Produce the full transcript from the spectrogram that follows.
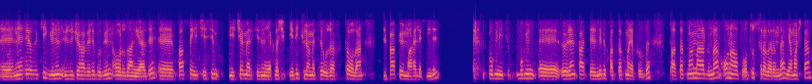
Ee, ne yazık ki günün üzücü haberi bugün Ordu'dan geldi. Ee, Pasta ilçesi ilçe merkezine yaklaşık 7 kilometre uzaklıkta olan Zipaköy mahallesinde bugün bugün e, öğlen saatlerinde bir patlatma yapıldı. Patlatmanın ardından 16.30 sıralarında yamaçtan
